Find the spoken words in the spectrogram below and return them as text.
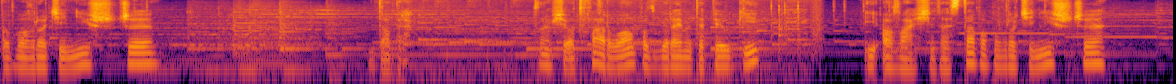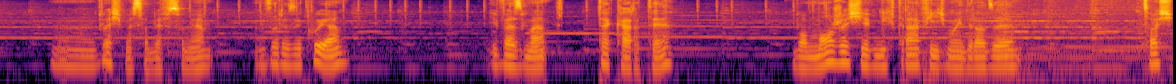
Po powrocie niszczy. Dobra. To nam się otwarło, pozbierajmy te pyłki. I o właśnie, to jest to, po powrocie niszczy. Yy, Weźmy sobie w sumie. Zaryzykuję. I wezmę te karty. Bo może się w nich trafić, moi drodzy, coś,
